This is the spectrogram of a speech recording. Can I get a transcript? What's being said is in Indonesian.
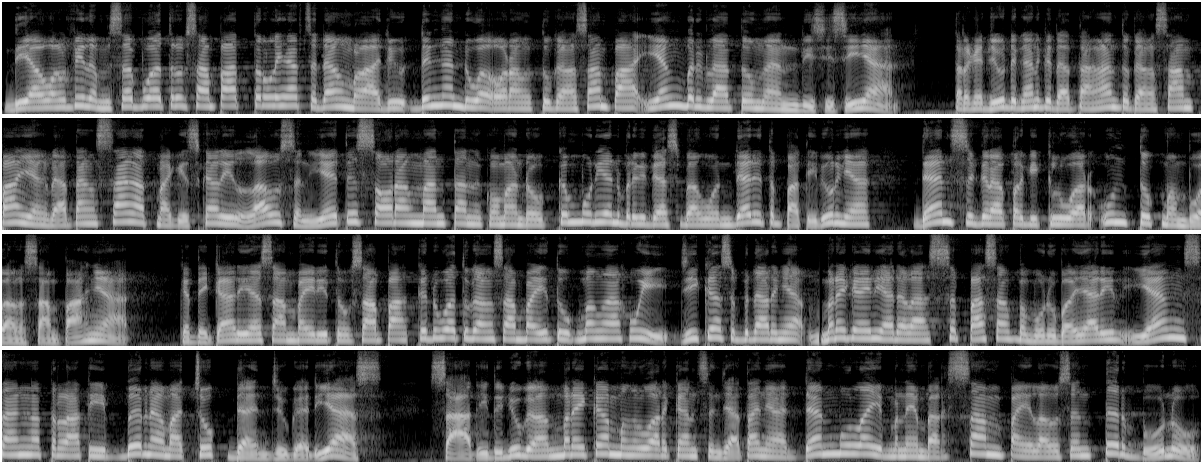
Di awal film, sebuah truk sampah terlihat sedang melaju dengan dua orang tukang sampah yang bergelantungan di sisinya. Terkejut dengan kedatangan tukang sampah yang datang sangat pagi sekali, Lawson yaitu seorang mantan komando kemudian bergegas bangun dari tempat tidurnya dan segera pergi keluar untuk membuang sampahnya. Ketika dia sampai di truk sampah, kedua tukang sampah itu mengakui jika sebenarnya mereka ini adalah sepasang pembunuh bayarin yang sangat terlatih bernama Cuk dan juga Dias. Saat itu juga mereka mengeluarkan senjatanya dan mulai menembak sampai Lawson terbunuh.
